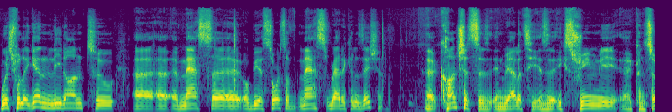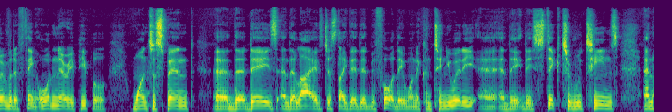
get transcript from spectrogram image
which will again lead on to uh, a, mass or be a source of mass radicalization. Uh, consciousness in reality is an extremely uh, conservative thing. Ordinary people want to spend uh, their days and their lives just like they did before. They want a continuity uh, and they, they stick to routines and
